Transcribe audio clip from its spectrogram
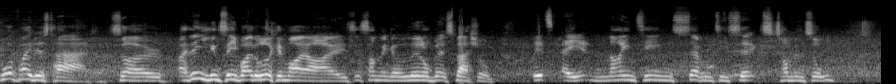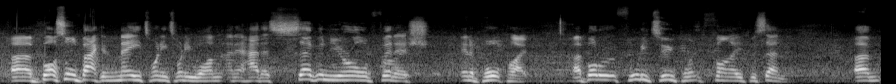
What I just had? So I think you can see by the look in my eyes, it's something a little bit special. It's a 1976 Tomintoul, uh, bottled back in May 2021, and it had a seven-year-old finish in a port pipe, uh, bottled at 42.5%. Um,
